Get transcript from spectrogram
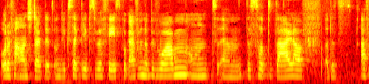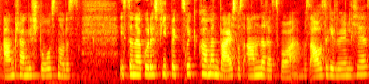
oder veranstaltet. Und wie gesagt, ich habe es über Facebook einfach nur beworben und ähm, das hat total auf, auf Anklang gestoßen oder es ist dann ein gutes Feedback zurückgekommen, weil es was anderes war, was Außergewöhnliches.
